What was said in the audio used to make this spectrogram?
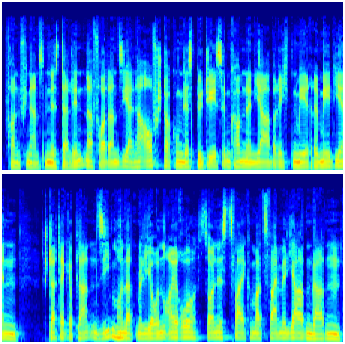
Von Finanzminister Lindner fordern sie eine Aufstockung des Budgets im kommenden Jahr, berichten mehrere Medien. Statt der geplanten 700 Millionen Euro sollen es 2,2 Milliarden werden,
